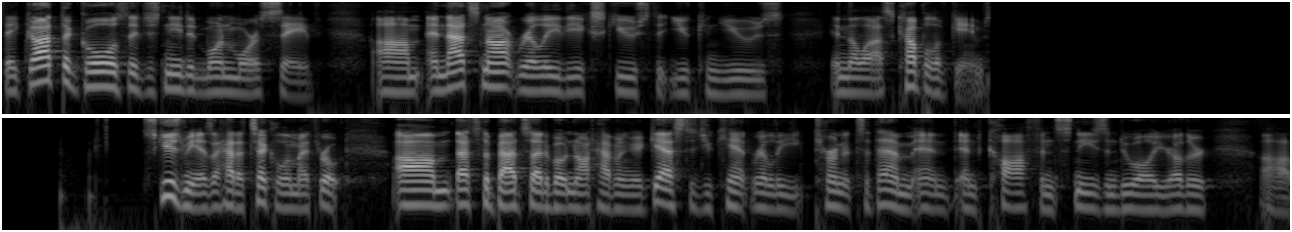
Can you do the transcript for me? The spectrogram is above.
They got the goals, they just needed one more save. Um, and that's not really the excuse that you can use in the last couple of games. Excuse me, as I had a tickle in my throat. Um, that's the bad side about not having a guest is you can't really turn it to them and and cough and sneeze and do all your other uh,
